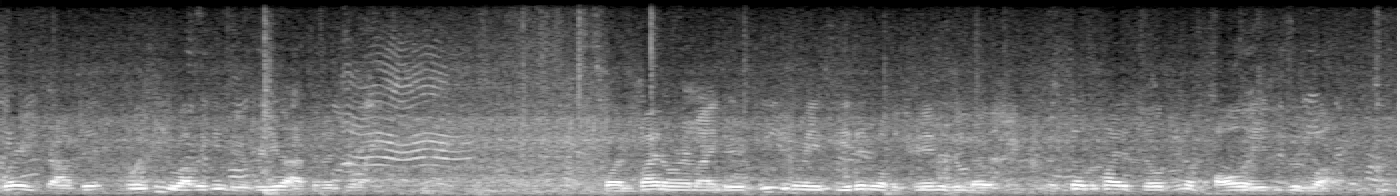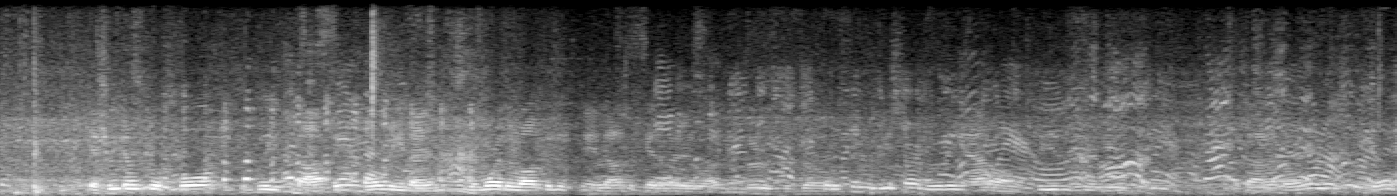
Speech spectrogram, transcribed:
where you dropped it, and we'll see what we can do for you after the trip. One final reminder, please remain seated while the train is in motion. This does apply to children of all ages as well. If we don't do a full and complete stop and only then, you're more than welcome to stand up and get out of your luggage. But as soon as we start moving at all, please ensure you about it.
